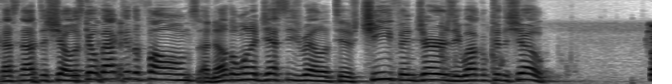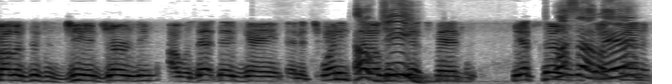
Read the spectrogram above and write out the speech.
That's not the show. Let's go back to the phones. Another one of Jesse's relatives, Chief in Jersey. Welcome to the show. Fellas, this is G in Jersey. I was at that game, and the 20,000 Oh, Jets fans. Yes, sir. What's up, man? Shannon?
